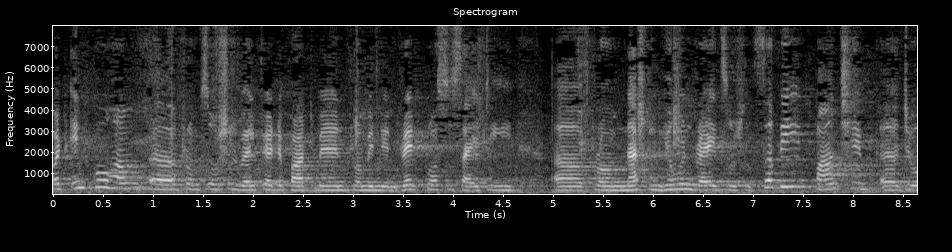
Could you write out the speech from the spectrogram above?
but इनको हम from social welfare department from Indian Red Cross Society from national human right social सभी पाँच छः जो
